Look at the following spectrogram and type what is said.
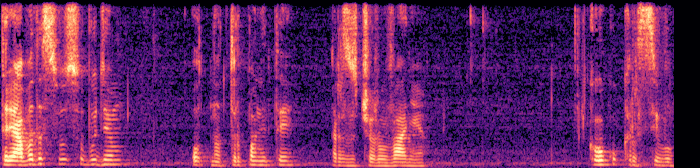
трябва да се освободим от натрупаните разочарования. Колко красиво.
